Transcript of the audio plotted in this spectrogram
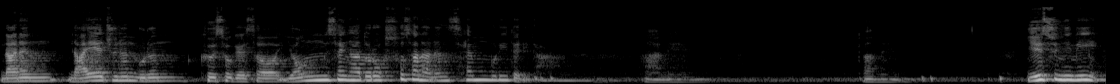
나는 나의 주는 물은 그 속에서 영생하도록 솟아나는 샘물이 되리라. 아멘. 아멘. 예수님이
